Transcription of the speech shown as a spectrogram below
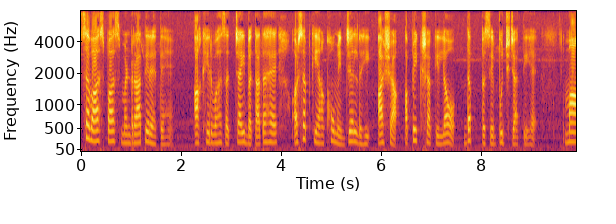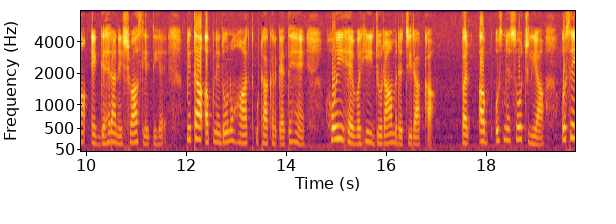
सब आसपास मंडराते रहते हैं। आखिर वह सच्चाई बताता है और सबकी आँखों में जल रही आशा, अपेक्षा की लौ दप से बुझ जाती है। माँ एक गहरा निश्वास लेती है। पिता अपने दोनों हाथ उठाकर कहते हैं, होई है वही जो राम रची राखा। पर अब उसने सोच लिया, उसे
